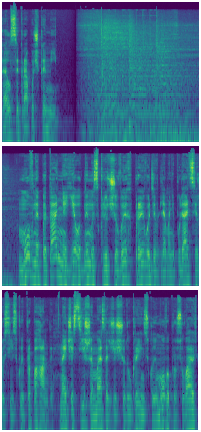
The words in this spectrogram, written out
healthy.me. Мовне питання є одним із ключових приводів для маніпуляції російської пропаганди. Найчастіше меседжі щодо української мови просувають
